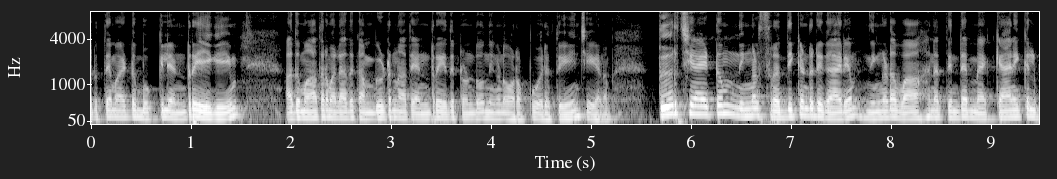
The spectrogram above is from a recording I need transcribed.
കൃത്യമായിട്ട് ബുക്കിൽ എന്റർ ചെയ്യുകയും അത് മാത്രമല്ല അത് കമ്പ്യൂട്ടറിനകത്ത് എന്റർ ചെയ്തിട്ടുണ്ടോ നിങ്ങൾ ഉറപ്പുവരുത്തുകയും ചെയ്യണം. തീർച്ചയായിട്ടും നിങ്ങൾ ശ്രദ്ധിക്കേണ്ട ഒരു കാര്യം നിങ്ങളുടെ വാഹനത്തിന്റെ മെക്കാനിക്കൽ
